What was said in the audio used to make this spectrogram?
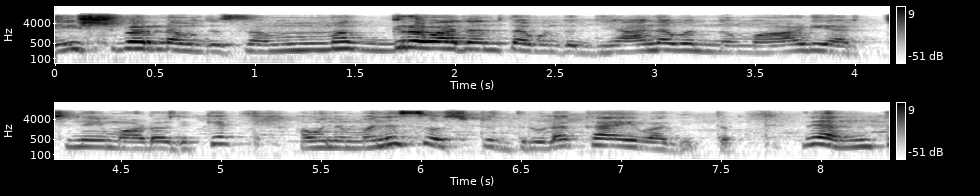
ಈಶ್ವರನ ಒಂದು ಸಮಗ್ರವಾದಂಥ ಒಂದು ಧ್ಯಾನವನ್ನು ಮಾಡಿ ಅರ್ಚನೆ ಮಾಡೋದಕ್ಕೆ ಅವನ ಮನಸ್ಸು ಅಷ್ಟು ದೃಢಕಾಯವಾಗಿತ್ತು. ಅಂದರೆ ಅಂಥ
